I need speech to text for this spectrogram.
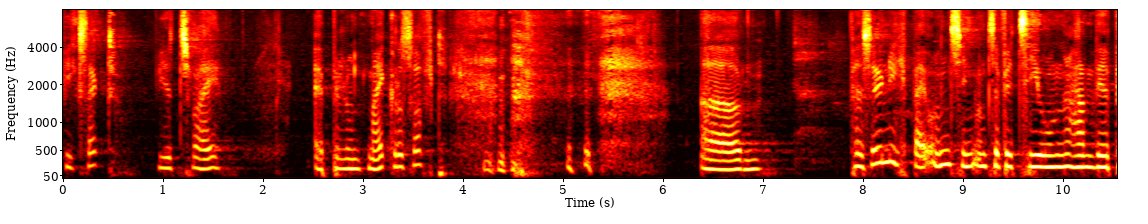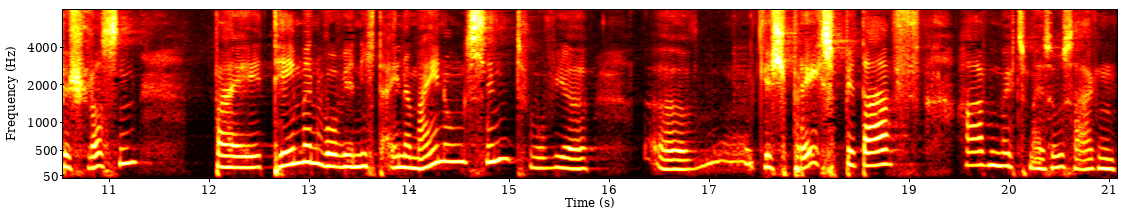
wie gesagt, wir zwei, Apple und Microsoft. ähm, persönlich bei uns in unserer Beziehung haben wir beschlossen, bei Themen, wo wir nicht einer Meinung sind, wo wir äh, Gesprächsbedarf haben, möchte ich mal so sagen,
